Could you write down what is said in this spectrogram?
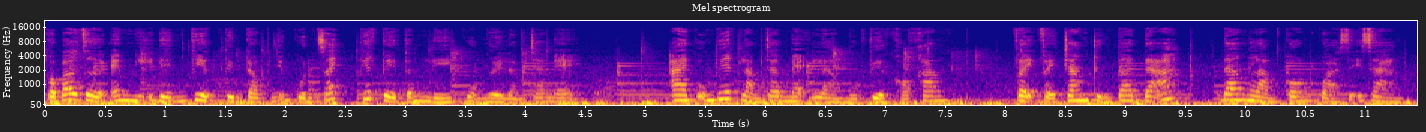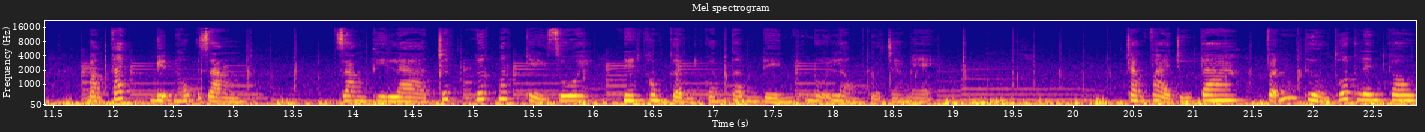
Có bao giờ em nghĩ đến việc tìm đọc những cuốn sách viết về tâm lý của người làm cha mẹ? Ai cũng biết làm cha mẹ là một việc khó khăn. Vậy phải chăng chúng ta đã đang làm con quá dễ dàng bằng cách biện hộ rằng rằng thì là trước nước mắt chảy xuôi nên không cần quan tâm đến những nỗi lòng của cha mẹ. Chẳng phải chúng ta vẫn thường thốt lên câu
